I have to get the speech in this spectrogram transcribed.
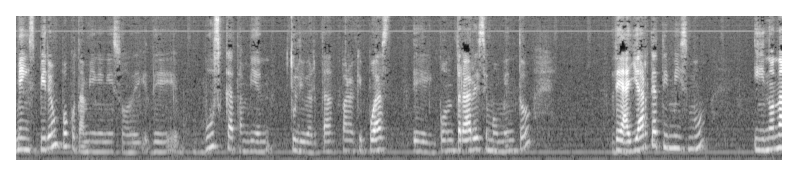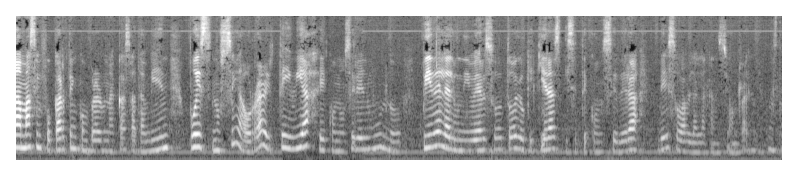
me inspiré un poco también en eso, de, de busca también tu libertad para que puedas eh, encontrar ese momento de hallarte a ti mismo y no nada más enfocarte en comprar una casa, también pues no sé, ahorrar, irte de viaje, conocer el mundo, pídele al universo todo lo que quieras y se te concederá. De eso habla la canción realmente. Está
